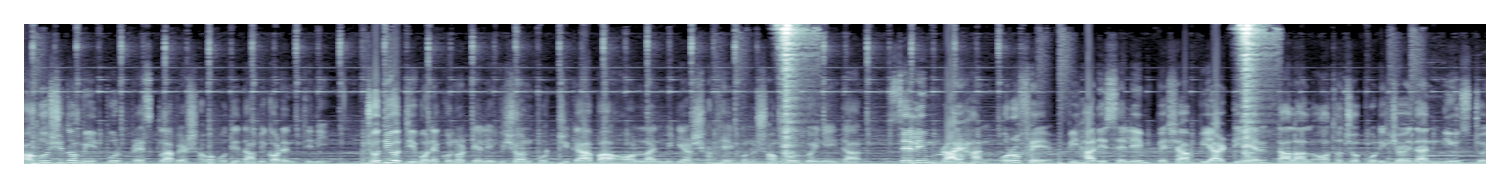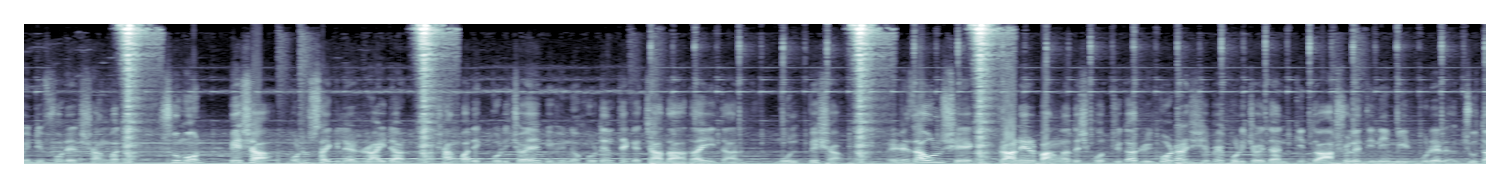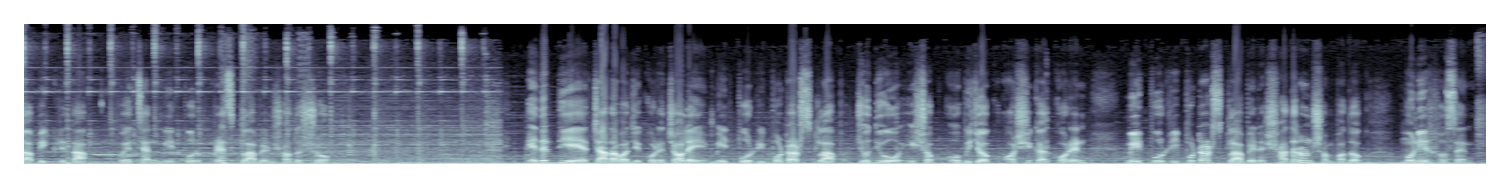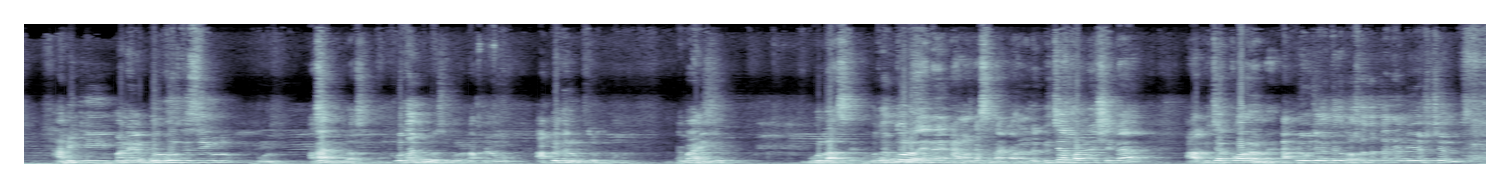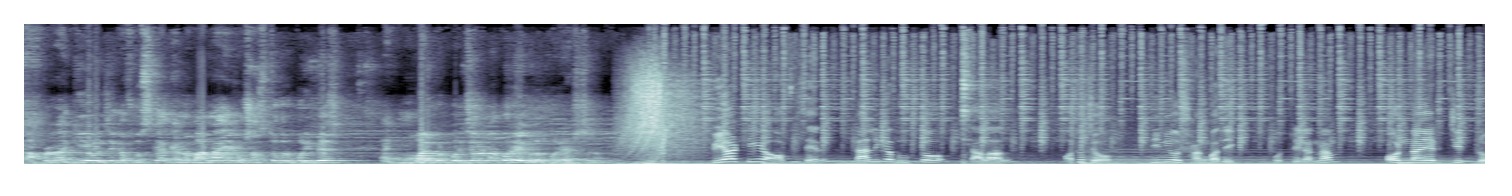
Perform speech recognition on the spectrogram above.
স্বঘোষিত মিরপুর প্রেস ক্লাবের সভাপতি দাবি করেন তিনি। যদিও জীবনে কোনো টেলিভিশন, পত্রিকা বা অনলাইন মিডিয়ার সাথে কোনো সম্পর্কই নেই তার। সেলিম রায়হান ওরফে বিহারি সেলিম পেশা বিআরটি এর দালাল অথচ পরিচয় দেন নিউজ টোয়েন্টি ফোরের সাংবাদিক। সুমন পেশা মোটরসাইকেলের রাইডার। সাংবাদিক পরিচয়ে বিভিন্ন হোটেল থেকে চাঁদা আদায়ই তার মূল পেশা। রেজাউল শেখ প্রাণের বাংলাদেশ পত্রিকার রিপোর্টার হিসেবে পরিচয় দেন কিন্তু আসলে তিনি মিরপুরের জুতা বিক্রেতা হয়েছেন মিরপুর প্রেস ক্লাবের সদস্য। এদের দিয়ে চাঁদাবাজি করে চলে মিরপুর রিপোর্টার্স ক্লাব যদিও এসব অভিযোগ অস্বীকার করেন মিরপুর রিপোর্টার্স ক্লাবের সাধারণ সম্পাদক মনির হোসেন। আমি কি মানে ভুল বলতেছি এগুলো? ভুল। হ্যাঁ? ভুল আছে। কোথায় ভুল আছে বলেন? আপনি আপনাদের উত্তর দেন ভাই ভুল আছে? আমার কাছে না কারণ বিচার হয় না সেটা আর বিচার করেও না আপনি ওই জায়গা থেকে দশ হাজার টাকা নিয়ে এসেছেন আপনারা গিয়ে ওই জায়গায় ফুচকা কেন বানায় অস্বাস্থ্যকর পরিবেশ এক মোবাইল ফোন পরিচালনা করে এগুলো করে আসছেন আপনি। বিআরটি অফিসের তালিকাভুক্ত দালাল অথচ তিনিও সাংবাদিক পত্রিকার নাম অন্যায়ের চিত্র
